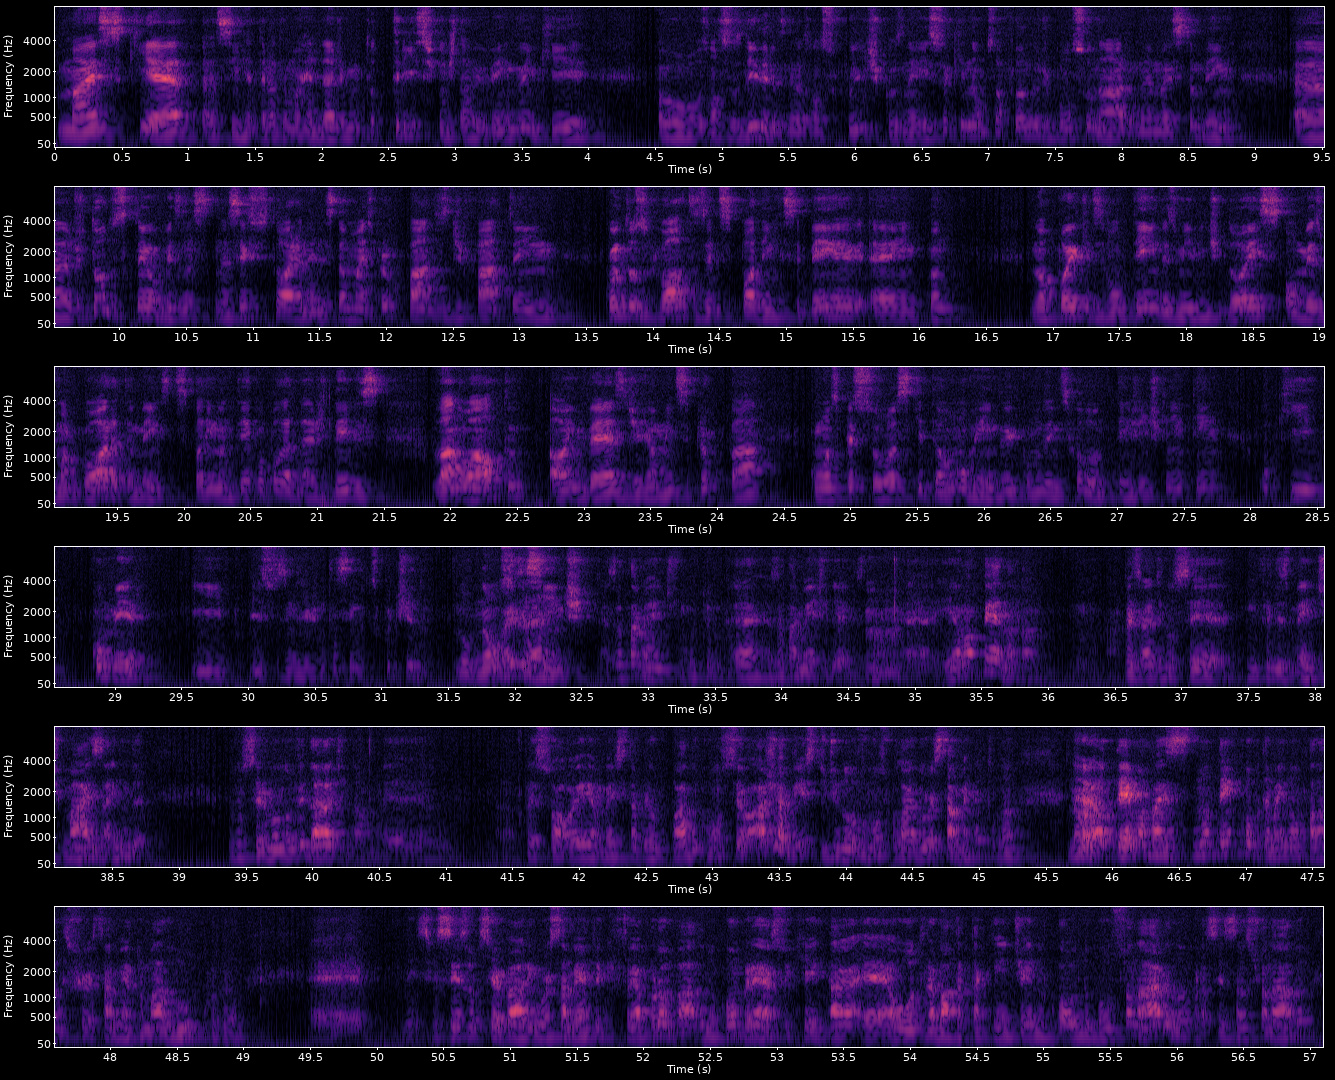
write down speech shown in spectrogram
mas que é, assim, retrata uma realidade muito triste que a gente está vivendo, em que os nossos líderes, né, os nossos políticos, né, isso aqui não só falando de Bolsonaro, né, mas também uh, de todos que têm ouvido nessa história, né, eles estão mais preocupados de fato em quantos votos eles podem receber, é, em quanto, no apoio que eles vão ter em 2022, ou mesmo agora também, se eles podem manter a popularidade deles lá no alto, ao invés de realmente se preocupar com as pessoas que estão morrendo e como o Denis falou, tem gente que nem tem o que comer e isso simplesmente está sendo discutido, não pois o é. suficiente. É, exatamente, muito, é, exatamente, Denis. Uhum. É, e é uma pena, não, apesar de não ser, infelizmente, mais ainda, não ser uma novidade, não. É, o pessoal aí realmente está preocupado com o seu. Haja visto, de novo, vamos falar do orçamento, não, não é o tema, mas não tem como também não falar desse orçamento maluco, não. É, se vocês observarem o orçamento que foi aprovado no Congresso, que tá, é outra batata quente aí no colo do Bolsonaro, para ser sancionado,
